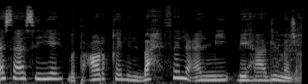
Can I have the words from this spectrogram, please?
أساسية بتعرقل البحث العلمي بهذا المجال.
